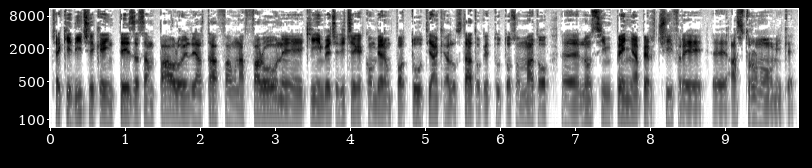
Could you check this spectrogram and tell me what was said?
C'è chi dice che Intesa San Paolo in realtà fa un affarone, chi invece dice che conviene un po' a tutti, anche allo Stato, che tutto sommato eh, non si impegna per cifre eh, astronomiche.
